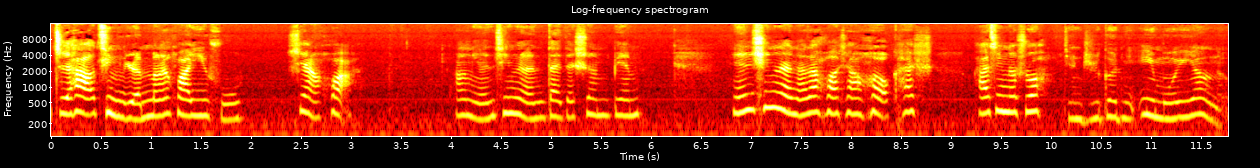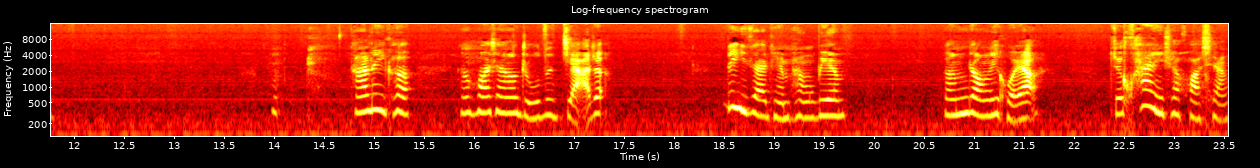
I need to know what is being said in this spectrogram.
只好请人们画一幅像画。让年轻人带在身边。年轻人拿到画像后，开始开心的说：“简直跟你一模一样呢！” 他立刻将画像的竹子夹着，立在田旁边，耕种一会儿，就看一下画像；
